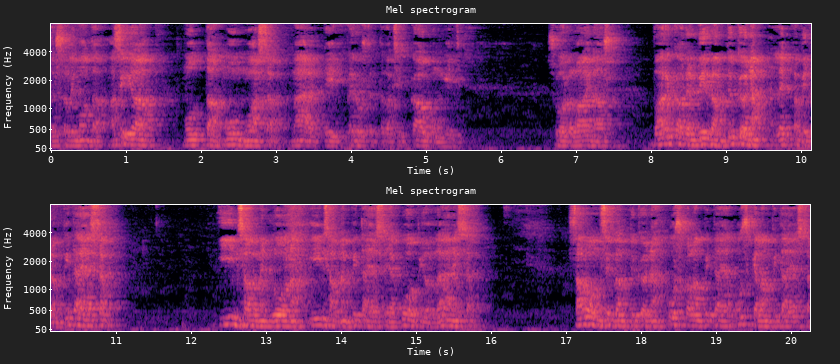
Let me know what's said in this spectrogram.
jossa oli monta asiaa, mutta muun muassa määrättiin perustettavaksi kaupungit. Suora lainaus. Varkauden virran tykönä Leppävirran pitäjässä, Iinsalmen luona Iinsalmen pitäjässä ja Kuopion läänissä, Salon sillan tykönä Uskolan pitäjä, Uskelan pitäjässä,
